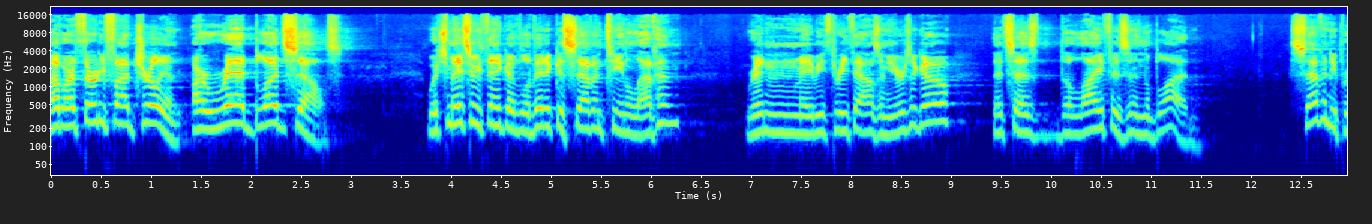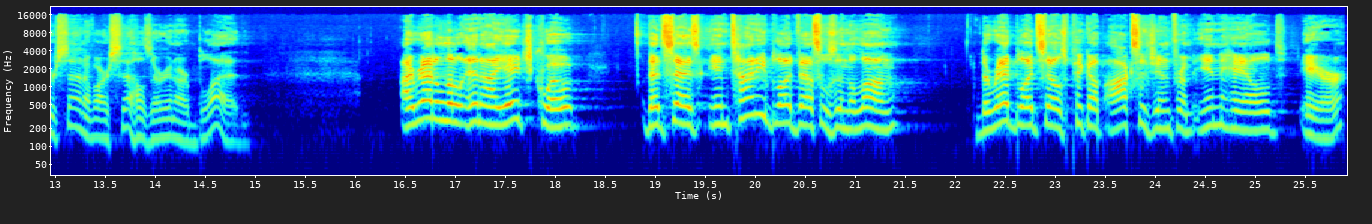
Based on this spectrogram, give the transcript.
of our 35 trillion are red blood cells, which makes me think of Leviticus 17:11, written maybe 3,000 years ago, that says the life is in the blood. 70% of our cells are in our blood. I read a little NIH quote that says in tiny blood vessels in the lung, the red blood cells pick up oxygen from inhaled air,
